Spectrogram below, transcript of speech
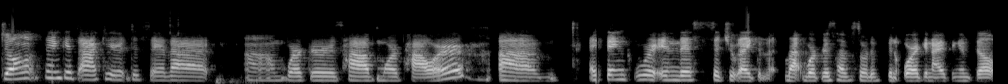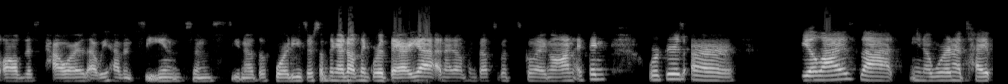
don't think it's accurate to say that um, workers have more power. Um, I think we're in this situation like that workers have sort of been organizing and built all this power that we haven't seen since you know the 40s or something. I don't think we're there yet, and I don't think that's what's going on. I think workers are realize that you know we're in a tight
